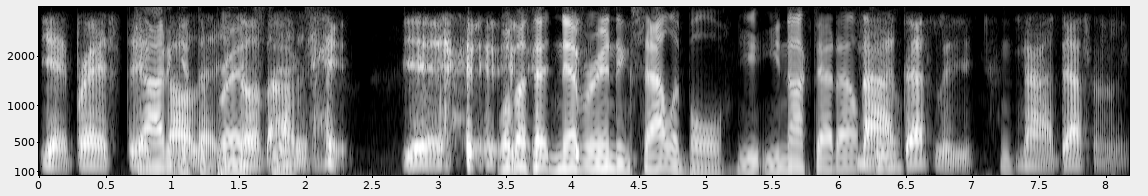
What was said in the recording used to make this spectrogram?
Yeah, breadsticks. Gotta get the breadsticks. You know Yeah. what about that never-ending salad bowl? You you knocked that out? Nah, too? definitely. Nah, definitely.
